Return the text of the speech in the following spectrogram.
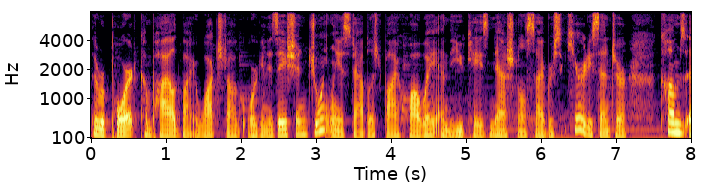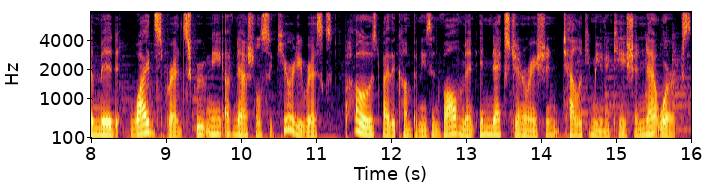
The report, compiled by a watchdog organization jointly established by Huawei and the UK's National Cybersecurity Centre, comes amid widespread scrutiny of national security risks posed by the company's involvement in next generation telecommunication networks.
